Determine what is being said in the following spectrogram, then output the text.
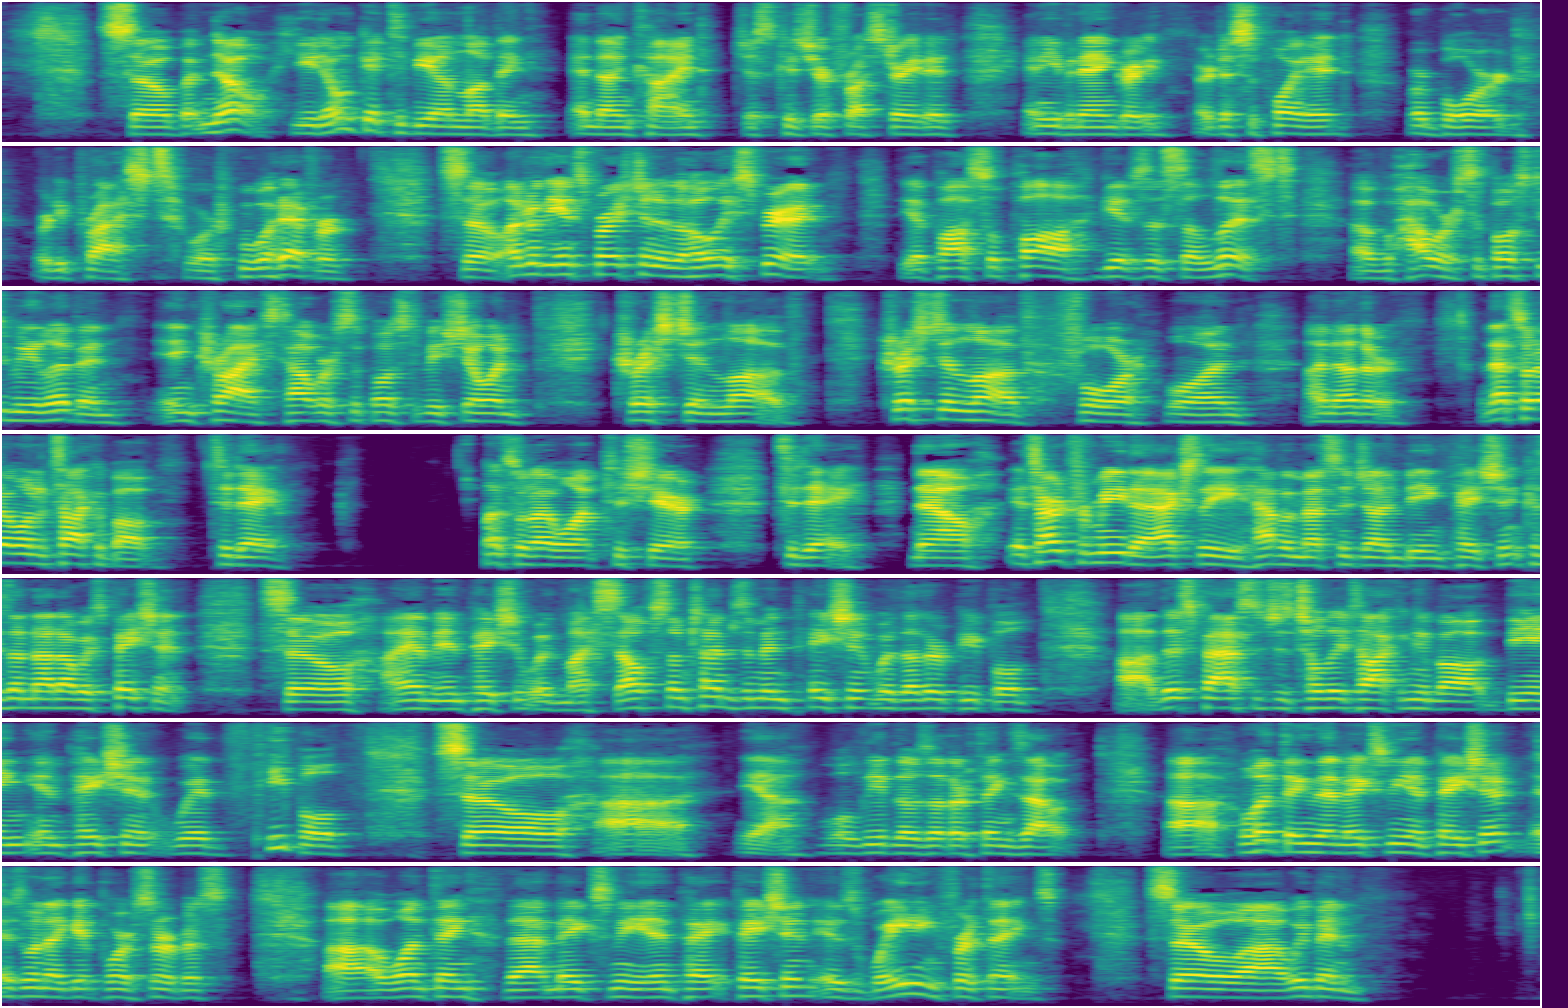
So, but no, you don't get to be unloving and unkind just because you're frustrated and even angry or disappointed or bored or depressed or whatever. So, under the inspiration of the Holy Spirit, the Apostle Paul gives us a list of how we're supposed to be living in Christ, how we're supposed to be showing Christian love, Christian love for one another. And that's what I want to talk about today. That's what I want to share today. Now, it's hard for me to actually have a message on being patient because I'm not always patient. So I am impatient with myself. Sometimes I'm impatient with other people. Uh, this passage is totally talking about being impatient with people. So, uh, yeah, we'll leave those other things out. Uh, one thing that makes me impatient is when I get poor service. Uh, one thing that makes me impatient is waiting for things. So uh, we've been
